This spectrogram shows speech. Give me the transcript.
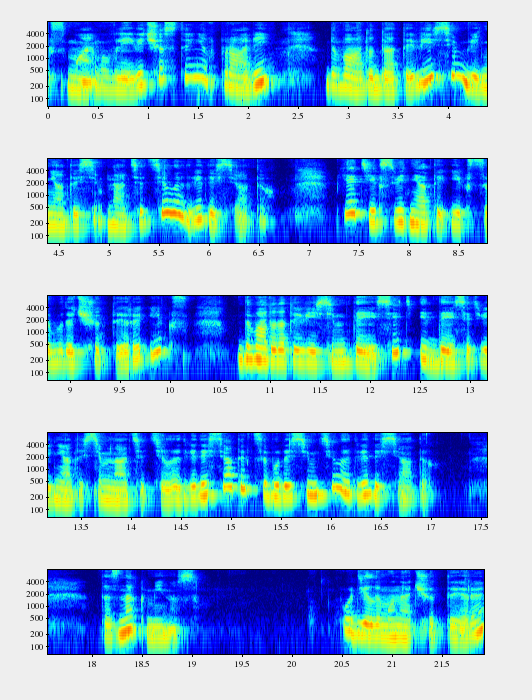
х маємо в лівій частині, в правій 2 додати 8, відняти 17,2. 5х відняти х це буде 4х. 2 додати 8 10 і 10 відняти 17,2 це буде 7,2. Та знак мінус. Поділимо на 4.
